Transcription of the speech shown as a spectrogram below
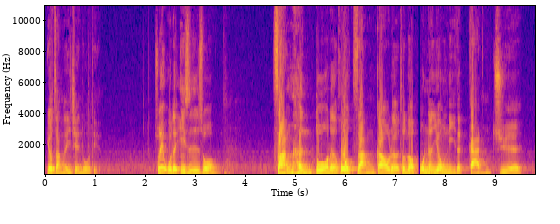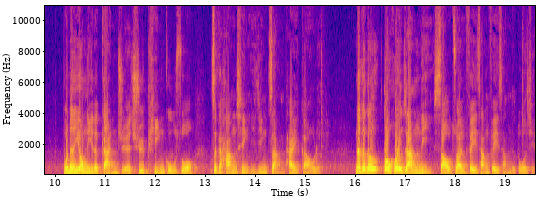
又涨了一千多点。所以我的意思是说，涨很多了或涨高了，投资不能用你的感觉，不能用你的感觉去评估说这个行情已经涨太高了。那个都都会让你少赚非常非常的多钱。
